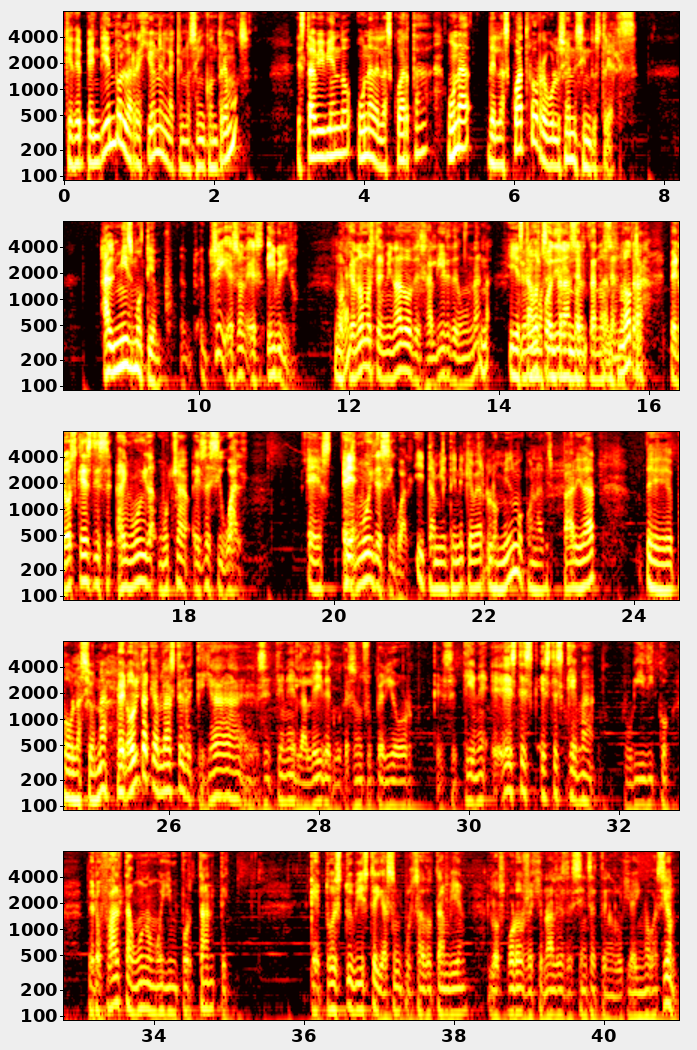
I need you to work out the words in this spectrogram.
que dependiendo la región en la que nos encontremos, está viviendo una de las cuartas, una de las cuatro revoluciones industriales al mismo tiempo. Sí, eso es híbrido. Porque no hemos terminado de salir de una y estamos entrando en, otra. Pero es que es hay muy mucha es desigual. Es, es muy desigual. Y también tiene que ver lo mismo con la disparidad eh, poblacional. Pero ahorita que hablaste de que ya eh, se tiene la ley de educación superior, que se tiene este, este esquema jurídico, pero falta uno muy importante, que tú estuviste y has impulsado también los foros regionales de ciencia, tecnología e innovación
